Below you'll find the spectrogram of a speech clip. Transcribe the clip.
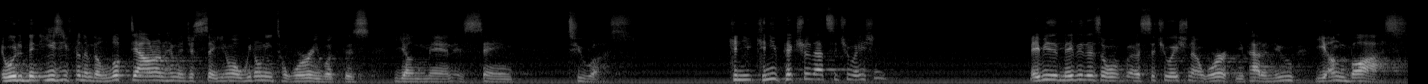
It would have been easy for them to look down on him and just say, you know what, we don't need to worry what this young man is saying to us. Can you, can you picture that situation? Maybe, maybe there's a, a situation at work. You've had a new young boss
